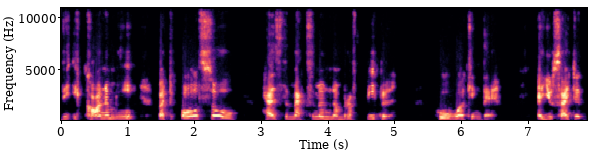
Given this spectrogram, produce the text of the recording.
the economy, but also has the maximum number of people who are working there. You cited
